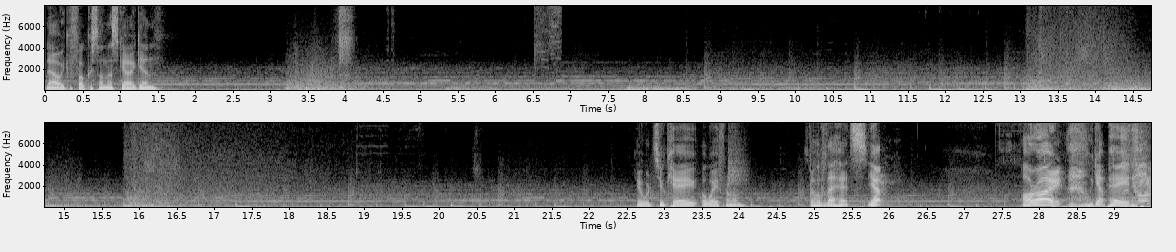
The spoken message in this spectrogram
Now we can focus on this guy again. 2k away from him. So hope that hits. Yep. All right, we got paid. Connor.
